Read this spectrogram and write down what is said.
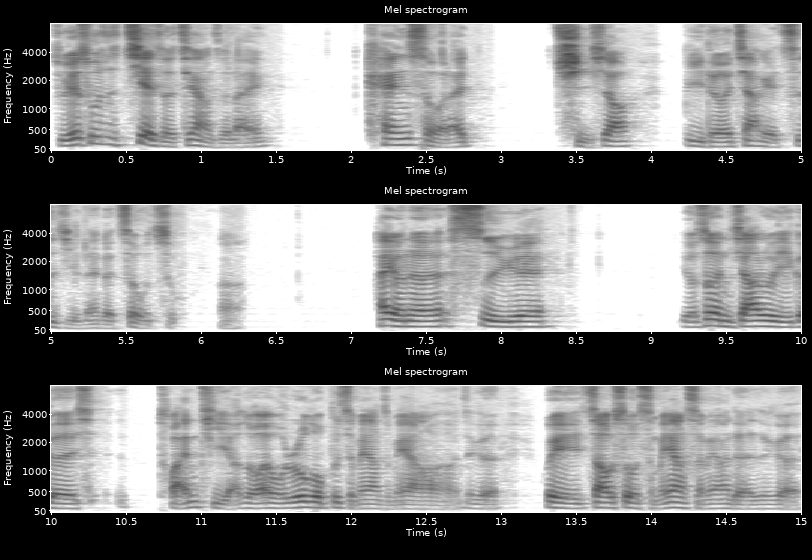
主耶稣是借着这样子来。cancel 来取消彼得加给自己那个咒诅，还有呢誓约，有时候你加入一个团体啊，说我如果不怎么样怎么样啊，这个会遭受什么样什么样的这个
